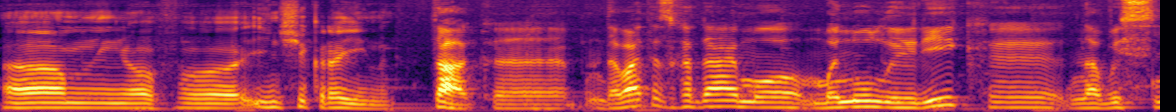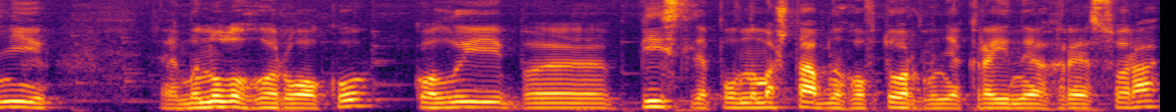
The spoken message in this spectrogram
в інші країни. Так, е, давайте згадаємо минулий рік е, навесні е, минулого року, коли після повномасштабного вторгнення країни-агресора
